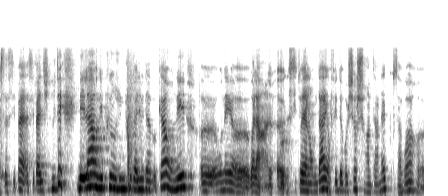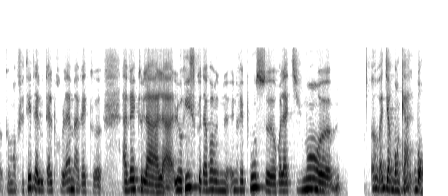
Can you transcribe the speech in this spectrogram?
ça c'est pas pas la difficulté. Mais là, on n'est plus dans une plus-value d'avocat, on est on est voilà un, citoyen lambda et on fait des recherches sur Internet pour savoir comment traiter tel ou tel problème avec avec le risque d'avoir une, réponse relativement on va dire bancal. Bon,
